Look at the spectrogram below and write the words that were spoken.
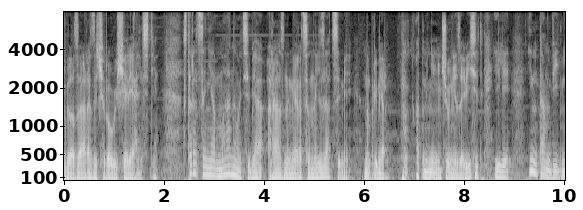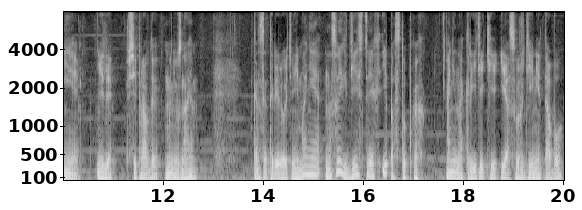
в глаза разочаровывающей реальности, стараться не обманывать себя разными рационализациями, например, «от меня ничего не зависит» или «им там виднее» или «всей правды мы не узнаем». Концентрировать внимание на своих действиях и поступках, а не на критике и осуждении того,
